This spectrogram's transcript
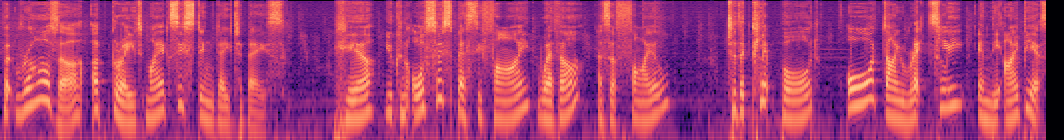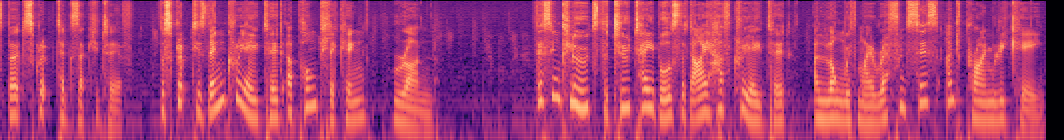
but rather upgrade my existing database. Here you can also specify whether as a file, to the clipboard or directly in the IB Expert Script Executive. The script is then created upon clicking Run. This includes the two tables that I have created along with my references and primary key.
